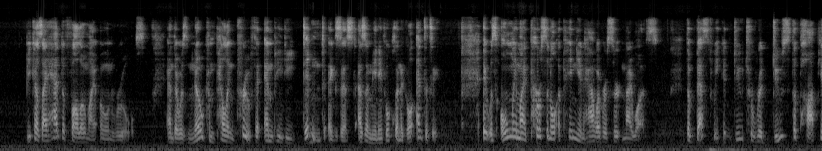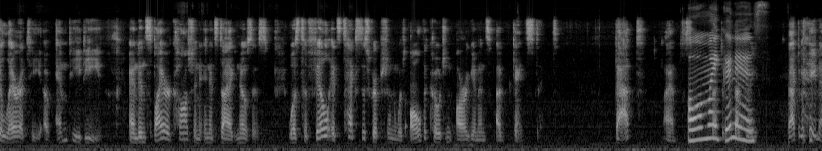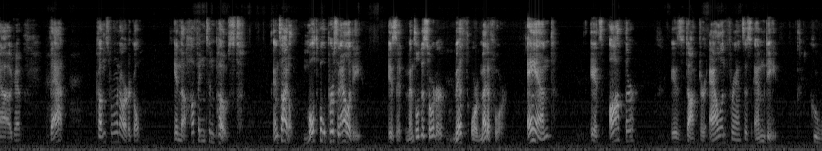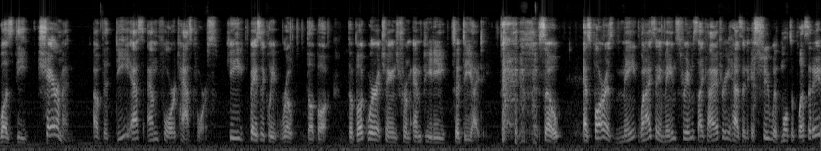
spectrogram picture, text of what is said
because I had to follow my own rules. And there was no compelling proof that MPD didn't exist as a meaningful clinical entity. It was only my personal opinion, however certain I was. The best we could do to reduce the popularity of MPD and inspire caution in its diagnosis was to fill its text description with all the cogent arguments against it. That, oh my back to, goodness. Back to, back to me now, okay? That comes from an article in the Huffington Post entitled Multiple Personality Is It Mental Disorder, Myth, or Metaphor? And its author is Dr. Allen Frances, MD, who was the chairman of the DSM 4 task force. He basically wrote the book, the book where it changed from MPD to DID. so, as far as main, when I say mainstream psychiatry has an issue with multiplicity,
